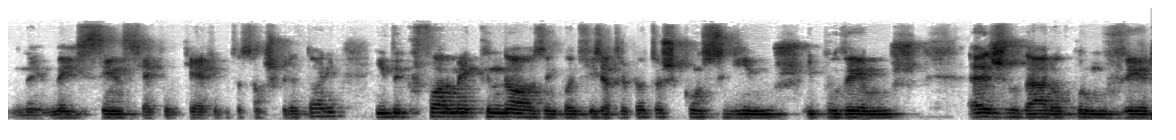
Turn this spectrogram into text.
na, na, essência aquilo que é a reabilitação respiratória e de que forma é que nós, enquanto fisioterapeutas, conseguimos e podemos ajudar ou promover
